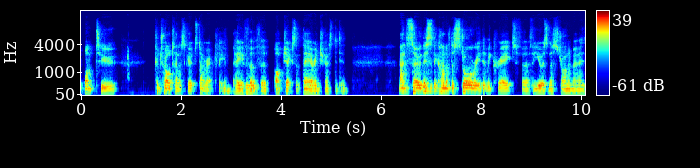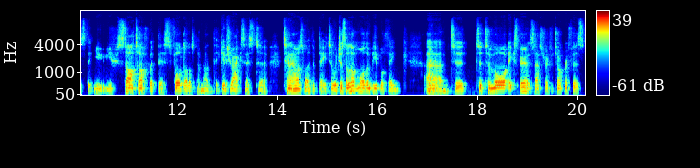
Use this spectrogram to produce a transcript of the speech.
want to control telescopes directly and pay for, mm. for objects that they are interested in. And so this is the kind of the story that we create for, for you as an astronomer is that you you start off with this four dollars per month. It gives you access to 10 hours worth of data, which is a lot more than people think. Um, to, to, to more experienced astrophotographers,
